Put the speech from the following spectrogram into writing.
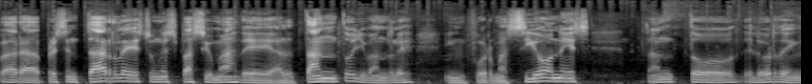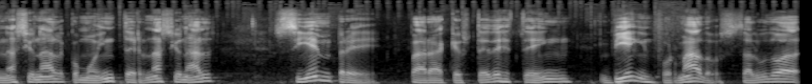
para presentarles un espacio más de al tanto, llevándoles informaciones tanto del orden nacional como internacional, siempre para que ustedes estén bien informados. Saludo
